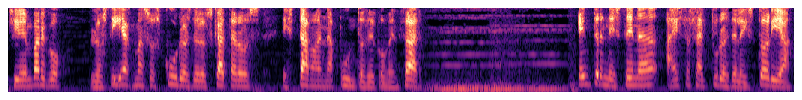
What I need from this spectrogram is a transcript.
Sin embargo, los días más oscuros de los cátaros estaban a punto de comenzar. Entra en escena a estas alturas de la historia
